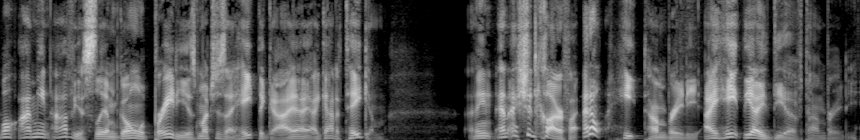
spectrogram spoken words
Well, I mean, obviously, I'm going with Brady. As much as I hate the guy, I, I got to take him. I mean, and I should clarify, I don't hate Tom Brady. I hate the idea of Tom Brady.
